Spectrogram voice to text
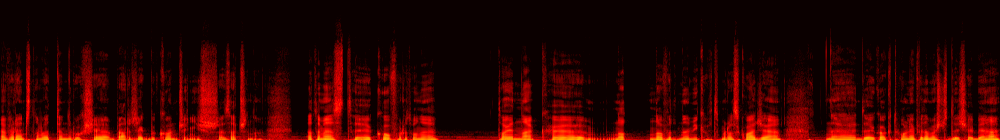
wręcz nawet ten ruch się bardziej jakby kończy niż zaczyna. Natomiast e, koło fortuny to jednak e, no, nowa dynamika w tym rozkładzie, e, do jego aktualnej wiadomości do ciebie.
